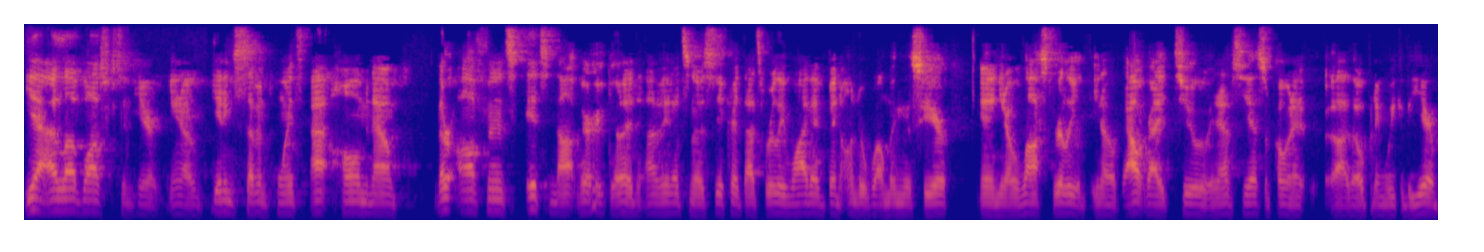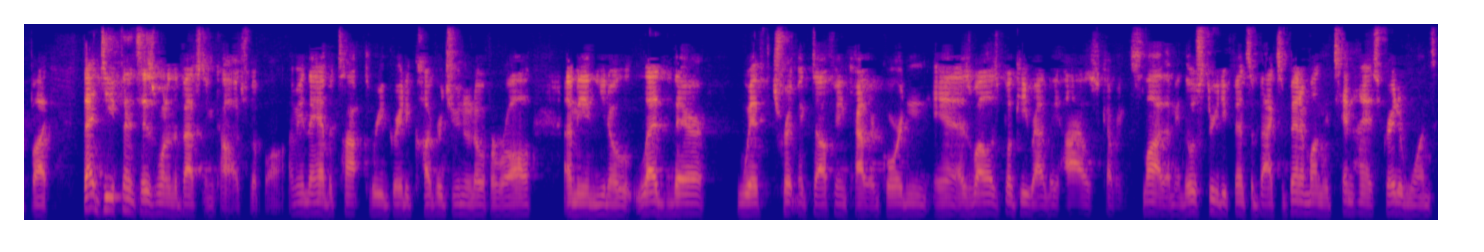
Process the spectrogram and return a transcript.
Yeah, I love Washington here. You know, getting seven points at home now. Their offense, it's not very good. I mean, it's no secret. That's really why they've been underwhelming this year, and you know, lost really, you know, outright to an FCS opponent uh, the opening week of the year. But that defense is one of the best in college football. I mean, they have a top three graded coverage unit overall. I mean, you know, led there with Trent McDuffie and Kyler Gordon, as well as Bookie Radley Hiles covering the slot. I mean, those three defensive backs have been among the 10 highest graded ones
